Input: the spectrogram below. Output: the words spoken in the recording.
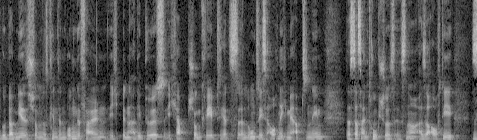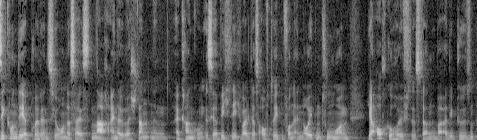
gut, bei mir ist schon das Kind in den Brunnen gefallen, ich bin adipös, ich habe schon Krebs, jetzt äh, lohnt sich auch nicht mehr abzunehmen, dass das ein Trugschluss ist. Ne? Also auch die Sekundärprävention, das heißt nach einer überstandenen Erkrankung, ist ja wichtig, weil das Auftreten von erneuten Tumoren ja auch gehäuft ist dann bei Adipösen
